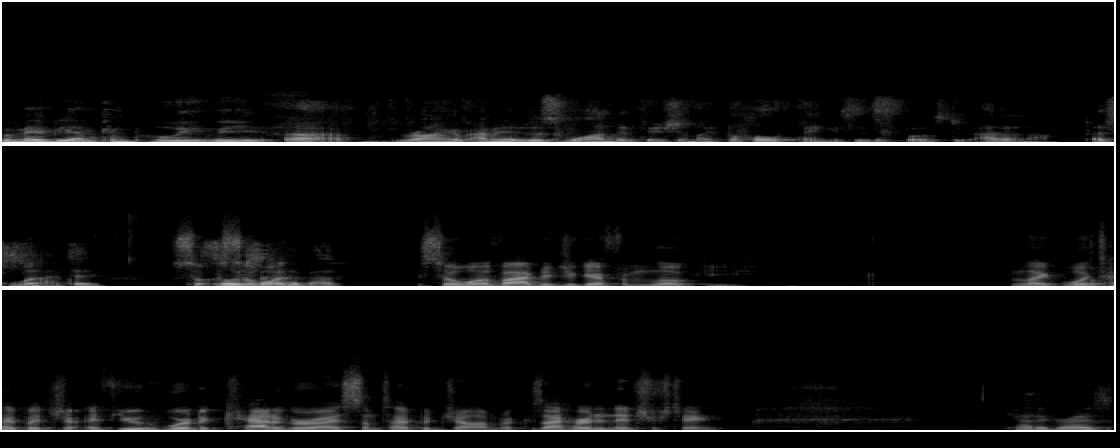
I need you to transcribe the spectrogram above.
but maybe I'm completely uh wrong. I mean it is WandaVision. Like the whole thing is it's supposed to. I don't know. That's just What- my take. so So, so, excited what about it. so what vibe did you get from loki like what type of if you were to categorize some type of genre because i heard an interesting categorize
